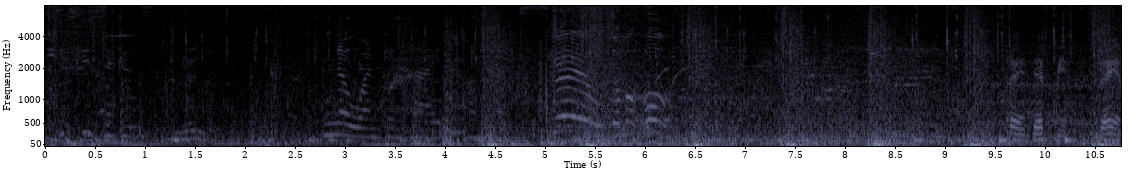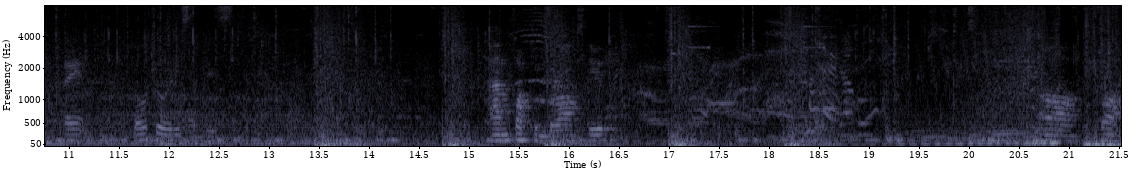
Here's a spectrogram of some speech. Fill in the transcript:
60 seconds. No one can hide from my sight. Rain, def me. Rain, Rain. Go to Orisa, please. I'm fucking bronze, dude. Oh, fuck.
